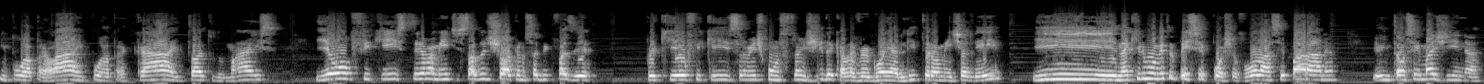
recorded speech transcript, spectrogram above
empurra pra lá, empurra pra cá e tal e tudo mais. E eu fiquei extremamente em estado de choque, eu não sabia o que fazer. Porque eu fiquei extremamente constrangida, aquela vergonha literalmente alheia. E naquele momento eu pensei, poxa, vou lá separar, né? Eu, então você imagina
